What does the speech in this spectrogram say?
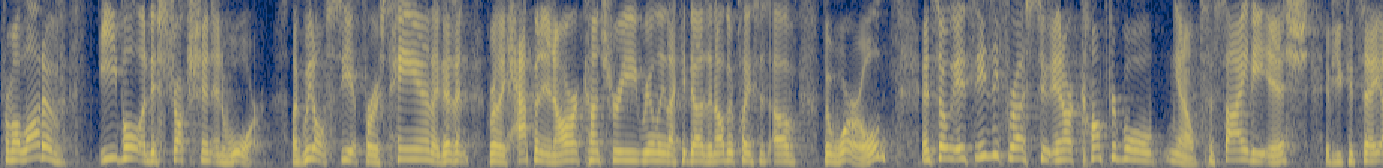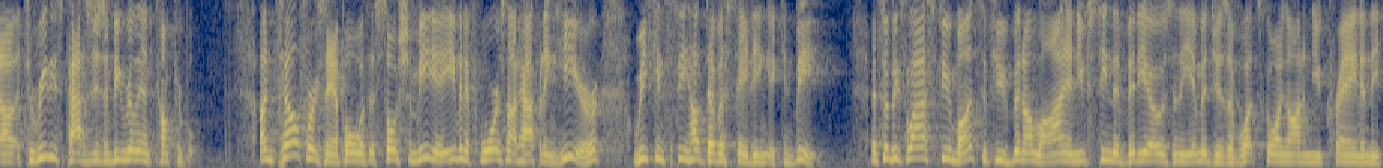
from a lot of evil and destruction and war. Like, we don't see it firsthand. It doesn't really happen in our country, really, like it does in other places of the world. And so it's easy for us to, in our comfortable, you know, society ish, if you could say, uh, to read these passages and be really uncomfortable. Until, for example, with social media, even if war is not happening here, we can see how devastating it can be. And so, these last few months, if you've been online and you've seen the videos and the images of what's going on in Ukraine and the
